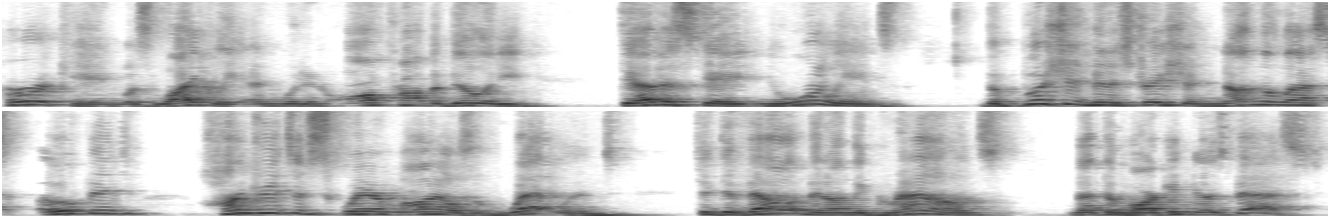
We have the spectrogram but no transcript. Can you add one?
hurricane was likely and would in all probability devastate New Orleans, the Bush administration nonetheless opened hundreds of square miles of wetland to development on the grounds that the market knows best.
